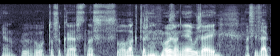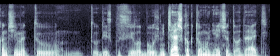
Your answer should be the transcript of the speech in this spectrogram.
Ano, uh, to sú krásne slova, ktoré možno nie, už aj asi zakončíme tú, tú diskusiu, lebo už mi ťažko k tomu niečo dodať.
